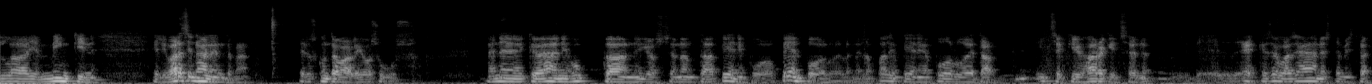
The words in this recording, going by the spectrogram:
laajemminkin. Eli varsinainen tämä eduskuntavaaliosuus Meneekö ääni hukkaan, jos sen antaa pienpuolueille? Meillä on paljon pieniä puolueita. Itsekin harkitsen ehkä sellaisen äänestämistä.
